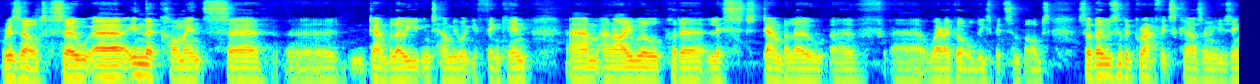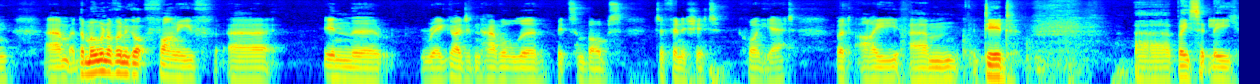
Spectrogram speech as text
result. So uh, in the comments uh, uh, down below, you can tell me what you're thinking, um, and I will put a list down below of uh, where I got all these bits and bobs. So those are the graphics cards I'm using. Um, at the moment, I've only got five uh, in the rig. I didn't have all the bits and bobs to finish it quite yet, but I um, did uh, basically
